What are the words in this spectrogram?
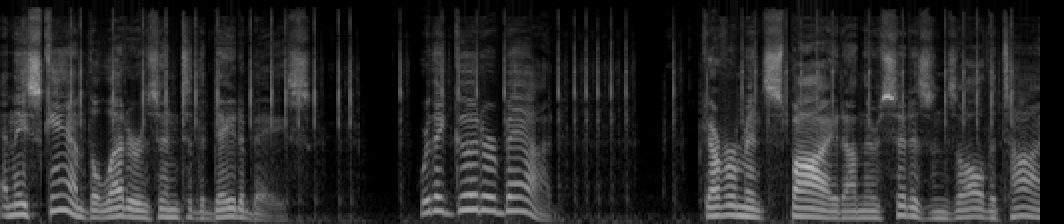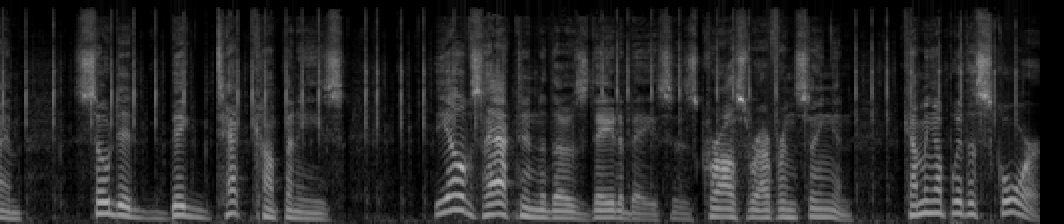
and they scanned the letters into the database. Were they good or bad? Governments spied on their citizens all the time, so did big tech companies. The elves hacked into those databases, cross referencing and coming up with a score.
